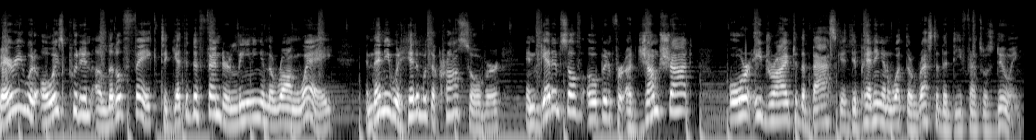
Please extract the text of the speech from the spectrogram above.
Berry would always put in a little fake to get the defender leaning in the wrong way, and then he would hit him with a crossover and get himself open for a jump shot or a drive to the basket, depending on what the rest of the defense was doing.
